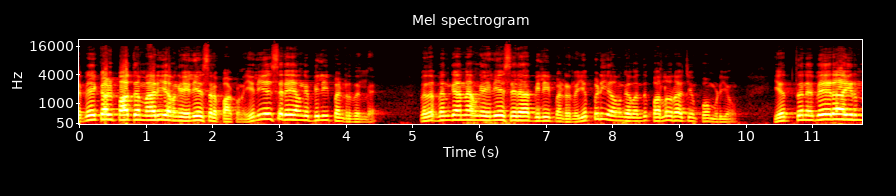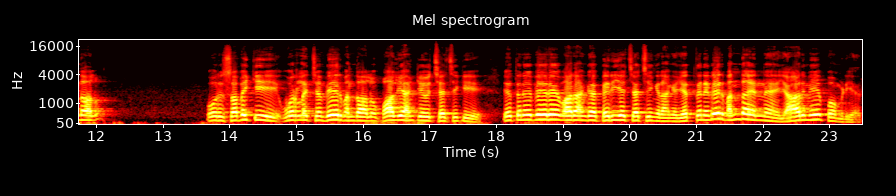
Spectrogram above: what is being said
ரெபேக்கால் பார்த்த மாதிரி அவங்க எலியேசரை பார்க்கணும். எலியேசரை அவங்க பிலீவ் பண்ணுறது இல்லை வித பெண்கான அவங்க எலியேசராக பிலீவ் பண்ணுறதில்ல எப்படி அவங்க வந்து பரலோராஜ்யம் போக முடியும்? எத்தனை பேராக இருந்தாலும் ஒரு சபைக்கு ஒரு லட்சம் பேர் வந்தாலும் பாலியாங்கியோ சர்ச்சுக்கு எத்தனை பேர் வராங்க? பெரிய சர்ச்சுங்கிறாங்க. எத்தனை பேர் வந்தால் என்ன? யாருமே போக முடியாது.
